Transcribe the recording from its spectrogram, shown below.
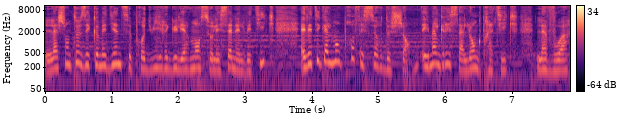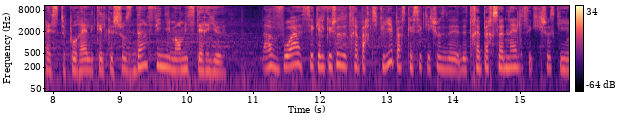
La chanteuse et comédienne se produit régulièrement sur les scènes helvétiques. Elle est également professeure de chant et malgré sa longue pratique, la voix reste pour elle quelque chose d'infiniment mystérieux. La voix, c'est quelque chose de très particulier parce que c'est quelque chose de, très personnel, c'est quelque chose qui,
